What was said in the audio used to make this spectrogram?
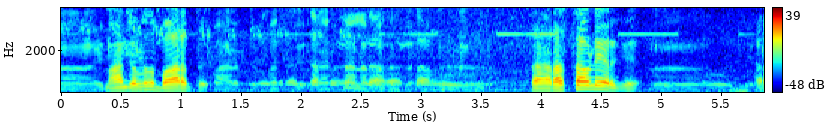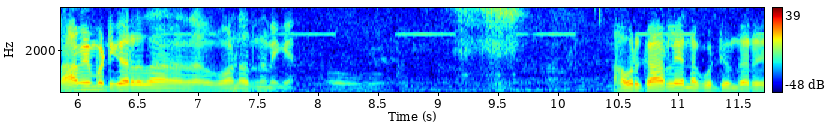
ஆ நான் சொல்கிறது பாரத். ரஸ்தாவில் இருக்குது ராமியம்பட்டிக்காரர் தான் ஓனர் நினைக்கிறேன். அவர் காரில் என்ன கூட்டி வந்தார்?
